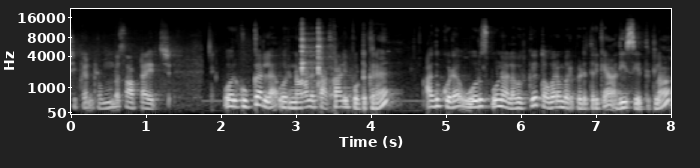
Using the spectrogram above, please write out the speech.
சிக்கன் ரொம்ப சாஃப்டாகிடுச்சு ஒரு குக்கரில் ஒரு நாலு தக்காளி போட்டுக்கிறேன். அது கூட ஒரு ஸ்பூன் அளவுக்கு துவரம் பருப்பு எடுத்திருக்கேன். அதையும் சேர்த்துக்கலாம்.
